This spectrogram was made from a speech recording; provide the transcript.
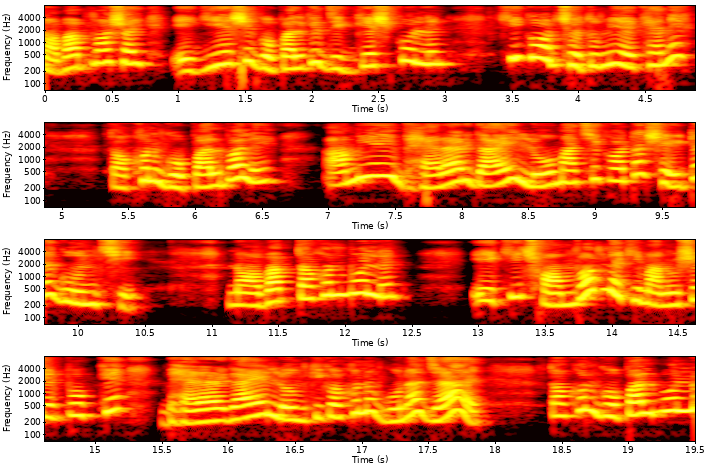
নবাব মশাই এগিয়ে এসে গোপালকে জিজ্ঞেস করলেন, কি করছ তুমি এখানে? তখন গোপাল বলে, আমি এই ভেড়ার গায়ে লোম আছে কটা, সেইটা গুনছি। নবাব তখন বললেন, এ কি সম্ভব নাকি মানুষের পক্ষে ভেড়ার গায়ে লোম কি কখনো গোনা যায়? তখন গোপাল বলল,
